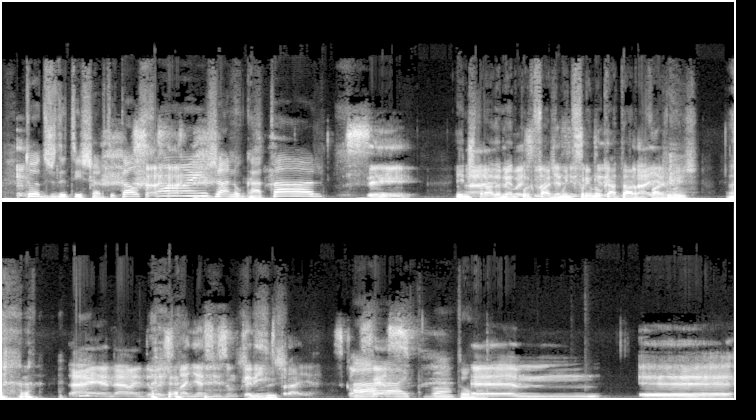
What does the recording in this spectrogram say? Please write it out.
Todos de t-shirt e calções, já no Qatar. Sim, Inesperadamente, ah, porque faz muito frio um no Qatar, não faz, Luís? Ah, é, não, ainda hoje de manhã fiz um bocadinho de praia, se confesso. Ai, que bom. Um, uh, eh,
